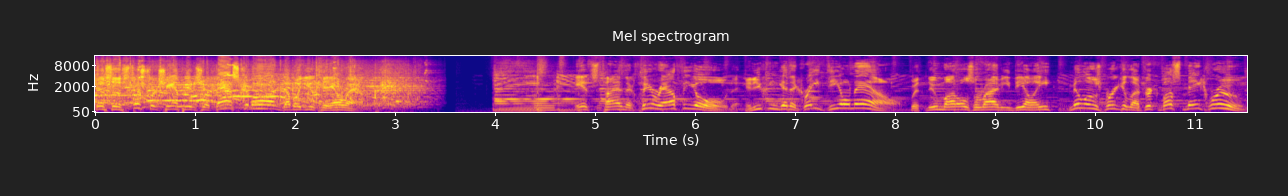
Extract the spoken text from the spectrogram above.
This is District Championship basketball on WKLM. It's time to clear out the old, and you can get a great deal now. With new models arriving daily, Millersburg Electric must make room.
